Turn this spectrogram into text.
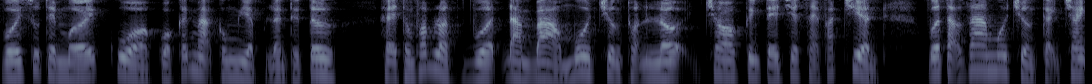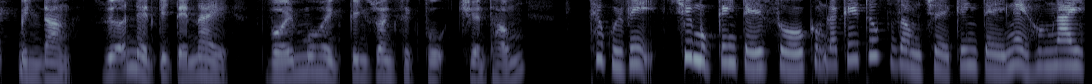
với xu thế mới của cuộc cách mạng công nghiệp lần thứ tư, hệ thống pháp luật vừa đảm bảo môi trường thuận lợi cho kinh tế chia sẻ phát triển, vừa tạo ra môi trường cạnh tranh bình đẳng giữa nền kinh tế này với mô hình kinh doanh dịch vụ truyền thống. Thưa quý vị, chuyên mục Kinh tế số cũng đã kết thúc dòng chảy kinh tế ngày hôm nay.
